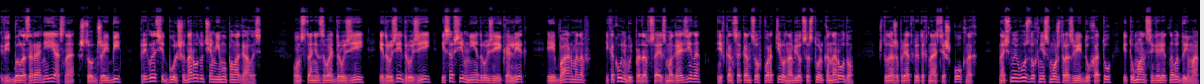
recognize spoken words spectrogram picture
Ведь было заранее ясно, что Джей Би пригласит больше народу, чем ему полагалось. Он станет звать друзей, и друзей друзей, и совсем не друзей, коллег, и барменов, и какого-нибудь продавца из магазина, и в конце концов в квартиру набьется столько народу, что даже при открытых настежь окнах ночной воздух не сможет развеять духоту и туман сигаретного дыма.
